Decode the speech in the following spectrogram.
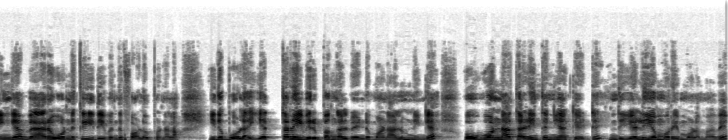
நீங்கள் வேற ஒன்றுக்கு இதை வந்து ஃபாலோ பண்ணலாம். இதுபோல் எத்தனை விருப்பங்கள் வேண்டுமானாலும் நீங்கள் ஒவ்வொன்றா தனித்தனியாக கேட்டு இந்த எளிய முறை மூலமாகவே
